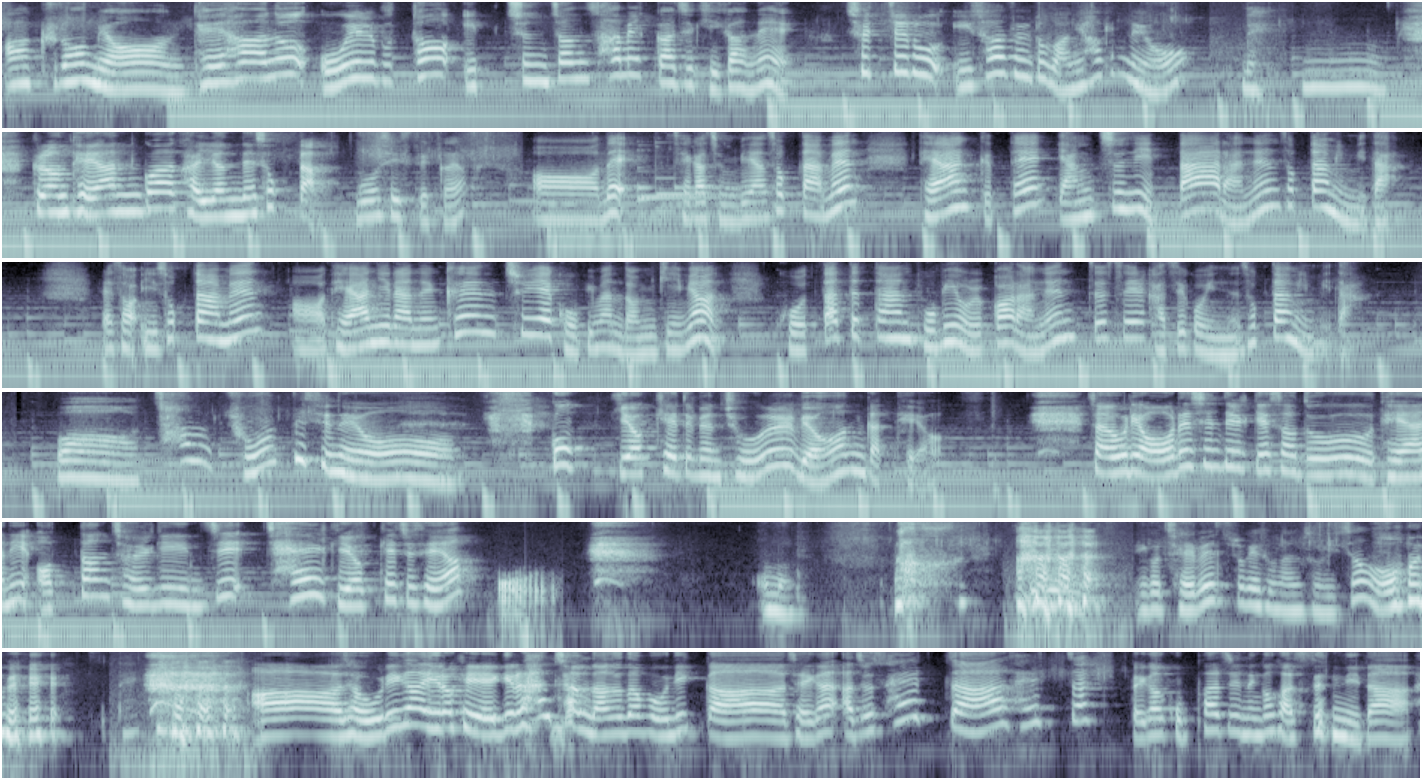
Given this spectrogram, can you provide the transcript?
아, 그러면 대한 후 5일부터 입춘 전 3일까지 기간에 실제로 이사들도 많이 하겠네요. 네. 음, 그럼 대안과 관련된 속담 무엇이 있을까요? 어, 네. 제가 준비한 속담은 대안 끝에 양춘이 있다라는 속담입니다. 그래서 이 속담은 어, 대안이라는 큰 추위의 고비만 넘기면 곧 따뜻한 봄이 올 거라는 뜻을 가지고 있는 속담입니다. 와, 참 좋은 뜻이네요. 꼭 기억해두면 좋을 명언 같아요. 자, 우리 어르신들께서도 대안이 어떤 절기인지 잘 기억해 주세요. 어머. 이거 제 뱃속에서 난 소리죠? 네. 아, 자, 우리가 이렇게 얘기를 한참 나누다 보니까 제가 아주 살짝, 살짝 배가 고파지는 것 같습니다.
